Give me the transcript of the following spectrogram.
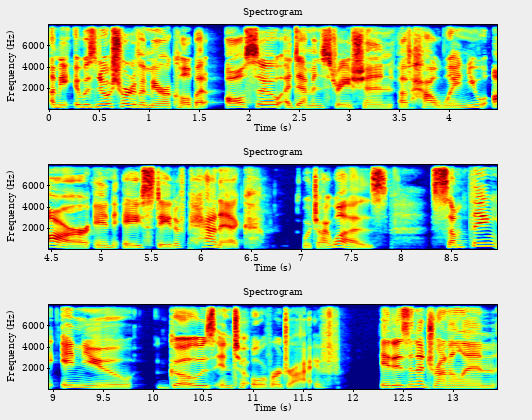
I mean, it was no short of a miracle, but also a demonstration of how, when you are in a state of panic, which I was, something in you goes into overdrive. It is an adrenaline,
